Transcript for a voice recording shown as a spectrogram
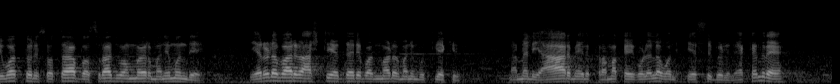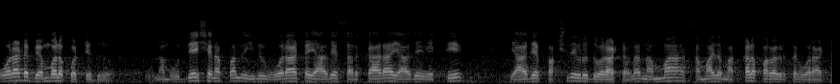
ಇವತ್ತು ಸ್ವತಃ ಬಸವರಾಜ ಬೊಮ್ಮಾಯಿಯವ್ರ ಮನೆ ಮುಂದೆ ಎರಡು ಬಾರಿ ರಾಷ್ಟ್ರೀಯ ಹೆದ್ದಾರಿ ಬಂದ್ ಮಾಡಿ ಮನೆ ಮುತ್ತಿಗೆ ಹಾಕಿದ್ರು. ನಮ್ಮಲ್ಲಿ ಯಾರ ಮೇಲೆ ಕ್ರಮ ಕೈಗೊಳ್ಳಲ್ಲ, ಒಂದು ಕೇಸು ಬೀಳಿಲ್ಲ. ಯಾಕಂದರೆ ಹೋರಾಟ ಬೆಂಬಲ ಕೊಟ್ಟಿದ್ದರು ನಮ್ಮ ಉದ್ದೇಶ ಏನಪ್ಪ ಅಂದರೆ ಇದು ಹೋರಾಟ ಯಾವುದೇ ಸರ್ಕಾರ, ಯಾವುದೇ ವ್ಯಕ್ತಿ, ಯಾವುದೇ ಪಕ್ಷದ ವಿರುದ್ಧ ಹೋರಾಟ ಅಲ್ಲ, ನಮ್ಮ ಸಮಾಜ ಮಕ್ಕಳ ಪರವಾಗಿರ್ತಕ್ಕ ಹೋರಾಟ.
